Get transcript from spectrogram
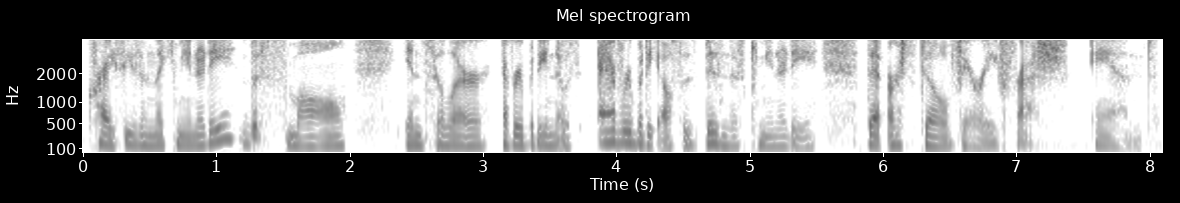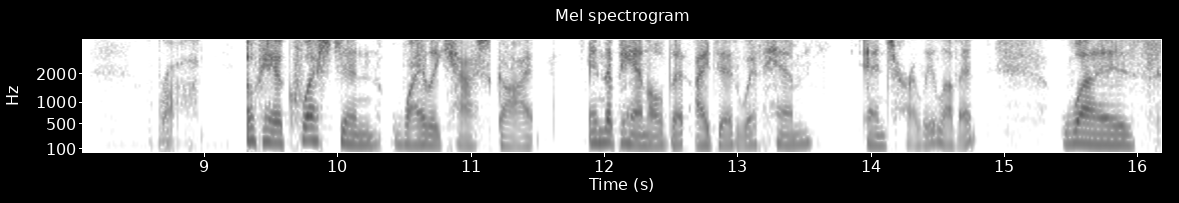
crises in the community, the small, insular, everybody knows everybody else's business community that are still very fresh and raw. Okay, a question Wiley Cash got in the panel that I did with him and Charlie Lovett was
